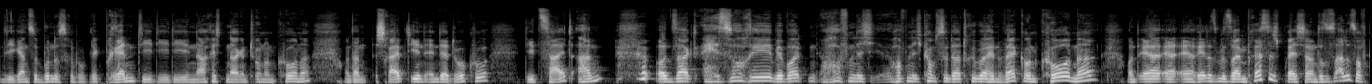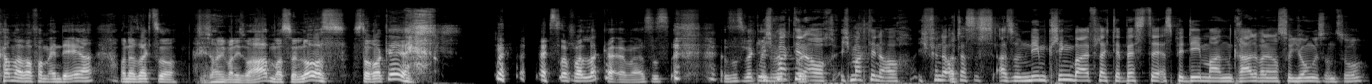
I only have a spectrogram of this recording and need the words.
die ganze Bundesrepublik brennt, die, die, die Nachrichtenagenturen und Co. Ne? Und dann schreibt ihn in der Doku die Zeit an und sagt, ey, sorry, wir wollten, hoffentlich, hoffentlich kommst du da drüber hinweg und Co. Ne? Und er, er, er redet mit seinem Pressesprecher und das ist alles auf Kamera vom NDR. Und er sagt so, die sollen die mal nicht so haben, was ist denn los? Ist doch okay. er ist so voll locker immer. Es ist, es ist wirklich. Ich mag den witzig. auch. Ich mag den auch. Ich finde auch, das ist also neben Klingbeil vielleicht der beste SPD-Mann, gerade weil er noch so jung ist und so.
